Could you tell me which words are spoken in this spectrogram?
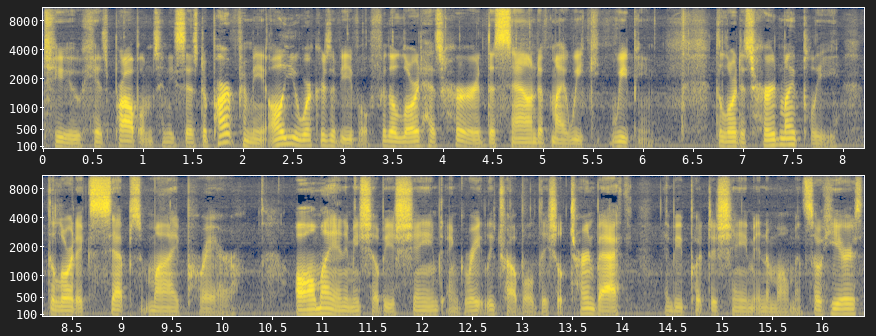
to his problems, and he says, Depart from me, all you workers of evil, for the Lord has heard the sound of my weeping. The Lord has heard my plea. The Lord accepts my prayer. All my enemies shall be ashamed and greatly troubled. They shall turn back and be put to shame in a moment. So here's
